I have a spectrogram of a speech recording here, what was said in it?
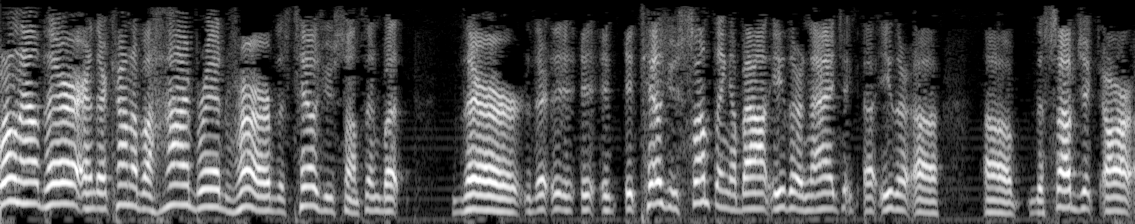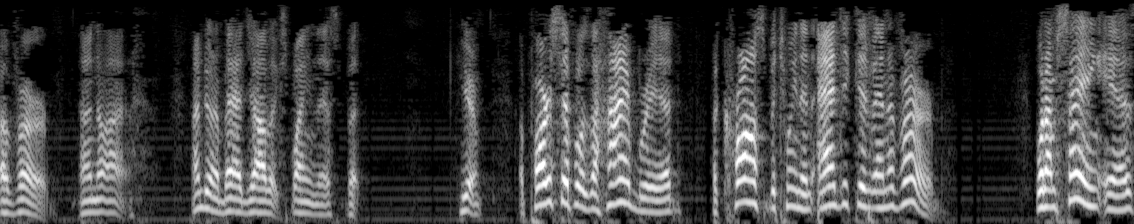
thrown out there and they're kind of a hybrid verb that tells you something, but they're, they're it, it, it, tells you something about either an adjective, uh, either uh, uh, the subject or a verb. I know I, I'm doing a bad job explaining this, but here. A participle is a hybrid, a cross between an adjective and a verb. What I'm saying is,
